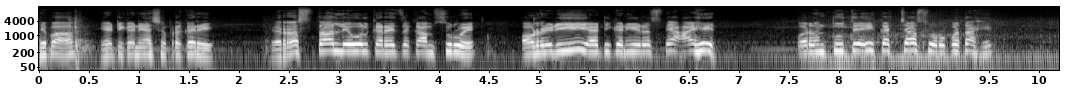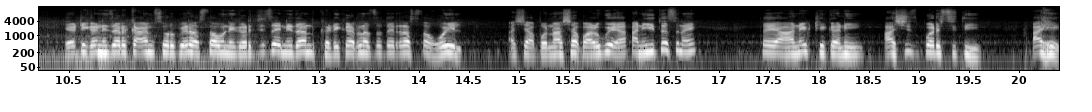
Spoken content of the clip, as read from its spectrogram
हे पहा या ठिकाणी अशा प्रकारे रस्ता लेवल करायचं काम सुरू आहे. ऑलरेडी या ठिकाणी रस्ते आहेत परंतु ते कच्च्या स्वरूपात आहे. या ठिकाणी जर कायमस्वरूपी रस्ता होणे गरजेचं आहे निदान खडीकरणाचा तरी रस्ता होईल अशी आपण आशा बाळगूया. आणि इथंच नाही तर या अनेक ठिकाणी अशीच परिस्थिती आहे.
